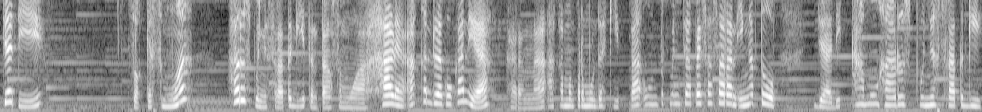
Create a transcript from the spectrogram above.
jadi, soke semua harus punya strategi tentang semua hal yang akan dilakukan ya, karena akan mempermudah kita untuk mencapai sasaran. Ingat tuh, jadi kamu harus punya strategi.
